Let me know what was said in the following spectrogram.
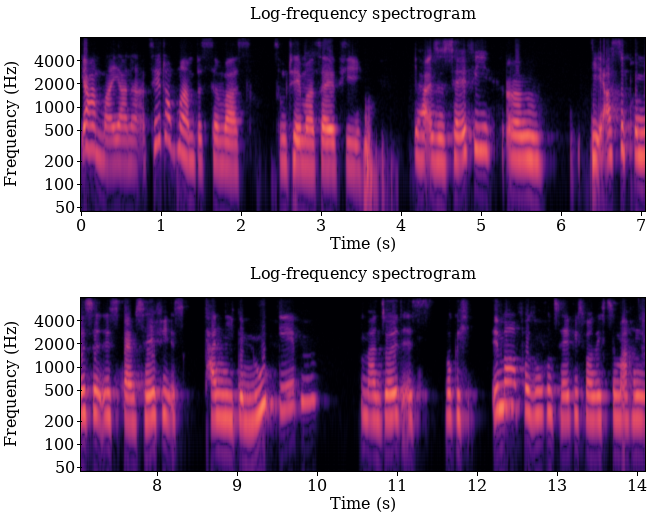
Ja, Marianne, erzähl doch mal ein bisschen was zum Thema Selfie. Ja, also Selfie. Ähm, die erste Prämisse ist, beim Selfie, es kann nie genug geben. Man sollte es wirklich immer versuchen, Selfies von sich zu machen.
